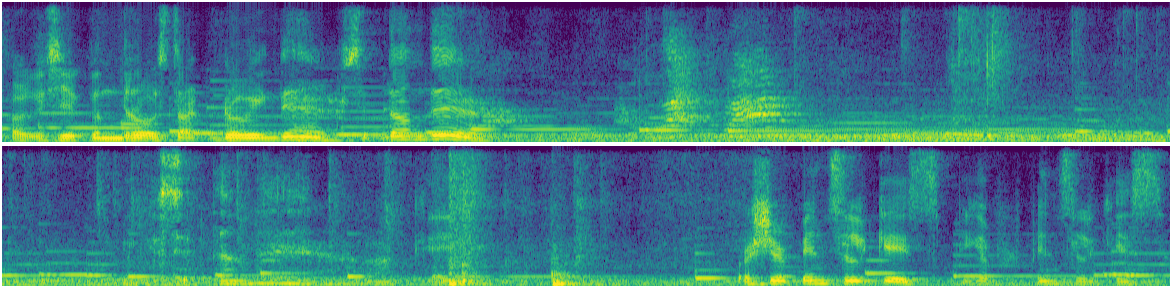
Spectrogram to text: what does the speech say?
Okay, so you can draw. Start drawing there. Sit down there. Okay, sit down there. Okay. Where's your pencil case? Pick up your pencil case.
